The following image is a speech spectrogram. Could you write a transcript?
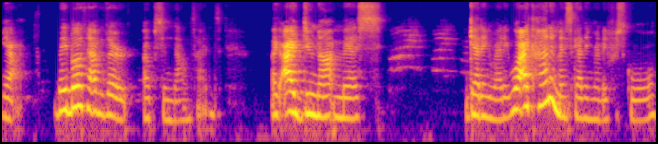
Yeah. They both have their ups and downsides. Like I do not miss getting ready. Well, I kind of miss getting ready for school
